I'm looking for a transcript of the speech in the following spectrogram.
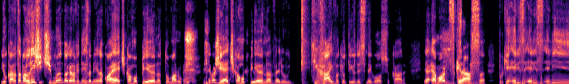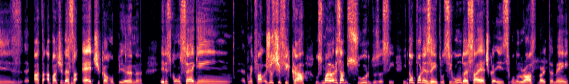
e o cara tava legitimando a gravidez da menina com a ética ropiana. Tomar no cu. Esse negócio de ética ropiana, velho, que raiva que eu tenho desse negócio, cara. É, é a maior desgraça, porque eles, eles, eles a, a, partir dessa ética ropiana, eles conseguem, como é que fala, justificar os maiores absurdos, assim. Então, por exemplo, segundo essa ética e segundo Rothbard também,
